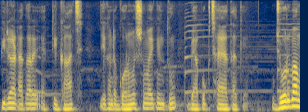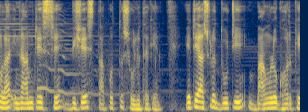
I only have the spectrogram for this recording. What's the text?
বিরাট আকারের একটি গাছ, যেখানটা গরমের সময় কিন্তু ব্যাপক ছায়া থাকে। জোর বাংলা এই নামটি এসছে বিশেষ স্থাপত্য শৈলী থেকে। এটি আসলে দুটি বাংলো ঘরকে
